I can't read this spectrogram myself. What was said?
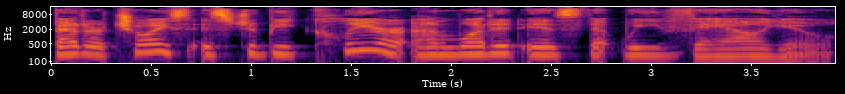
better choice, is to be clear on what it is that we value.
